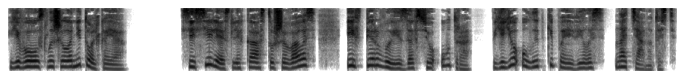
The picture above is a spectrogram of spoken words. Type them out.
Его услышала не только я. Сесилия слегка остушевалась, и впервые за все утро в ее улыбке появилась натянутость.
